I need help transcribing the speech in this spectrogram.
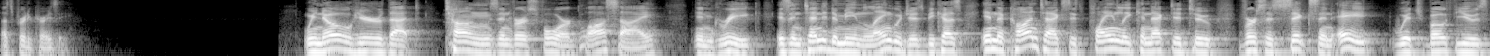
That's pretty crazy. We know here that tongues in verse 4, glossai in Greek, is intended to mean languages because in the context it's plainly connected to verses 6 and 8, which both use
